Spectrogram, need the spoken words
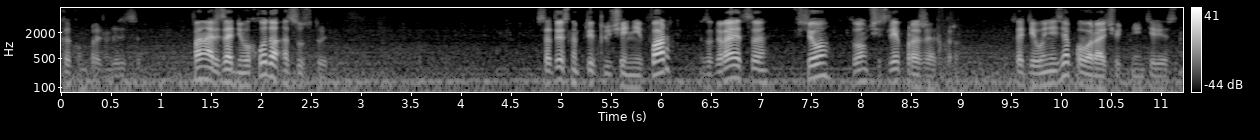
как он правильно говорится? Фонарь заднего хода отсутствует. Соответственно, при включении фар загорается все, в том числе прожектор. Кстати, его нельзя поворачивать, мне интересно.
